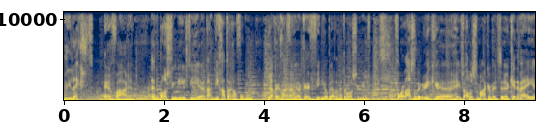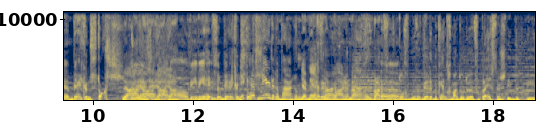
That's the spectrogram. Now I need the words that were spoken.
relaxed ervaren. En de Belastingdienst die, eh, nou, die gaat daaraan voldoen. Ja, kun je, gewoon via, kun je even video bellen met de Belastingdienst. Voorlaatste limerick eh, heeft alles te maken met, eh, kennen wij eh Birkenstocks? Ja, ja, ja, ja. Wie, wie heeft er Ik Birkenstocks? Meerdere paren. Ja, meerdere paren. Nou, Het waren vroeger toch werden bekendgemaakt door de verpleegsters. Die, die, die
